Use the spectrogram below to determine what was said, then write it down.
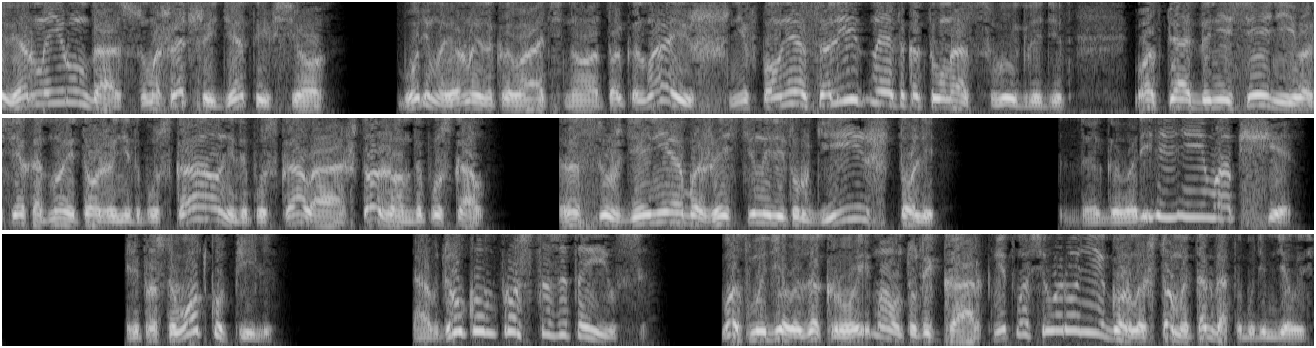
верно ерунда. Сумасшедший дед и все. Будем, наверное, закрывать. Но только, знаешь, не вполне солидно это как-то у нас выглядит. Вот пять донесений, и во всех одно и то же не допускал, не допускал. А что же он допускал? Рассуждение о божественной литургии, что ли? Да говорили ли вообще? Или просто водку пили? А вдруг он просто затаился? Вот мы дело закроем, а он тут и каркнет во все воронье горло. Что мы тогда-то будем делать?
